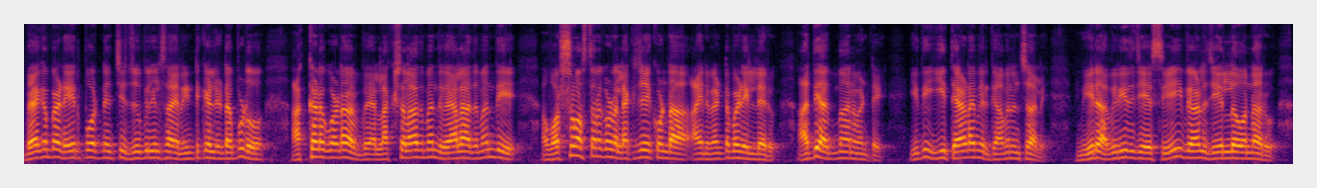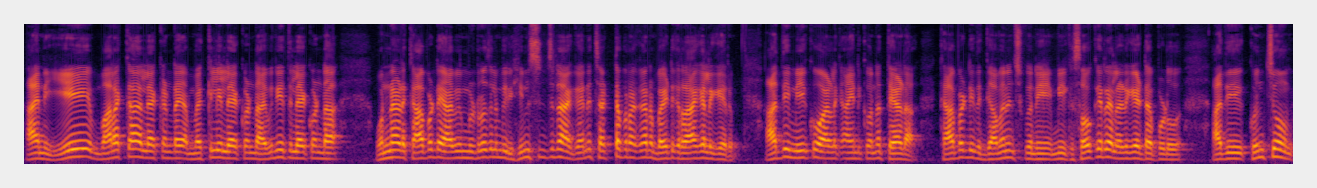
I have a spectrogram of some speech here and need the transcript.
బేగంపేట ఎయిర్పోర్ట్ నుంచి జూబిలీస్ ఆయన ఇంటికి వెళ్ళేటప్పుడు అక్కడ కూడా లక్షలాది మంది వేలాది మంది ఆ వర్షం వస్తున్నా కూడా లెక్క చేయకుండా ఆయన వెంటబడి వెళ్ళారు. అది అభిమానం అంటే. ఇది ఈ తేడా మీరు గమనించాలి. మీరు అవినీతి చేసి వీళ్ళు జైల్లో ఉన్నారు. ఆయన ఏ మలక లేకుండా మెక్కిలి లేకుండా అవినీతి లేకుండా ఉన్నాడు కాబట్టి యాభై మూడు రోజులు మీరు హింసించినా కానీ చట్ట ప్రకారం బయటకు రాగలిగారు. అది మీకు వాళ్ళకి ఆయనకు ఉన్న తేడా. కాబట్టి ఇది గమనించుకుని మీకు సౌకర్యాలు అడిగేటప్పుడు అది కొంచెం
